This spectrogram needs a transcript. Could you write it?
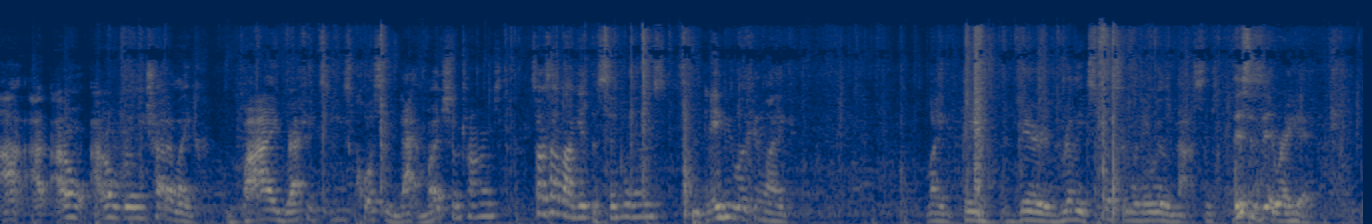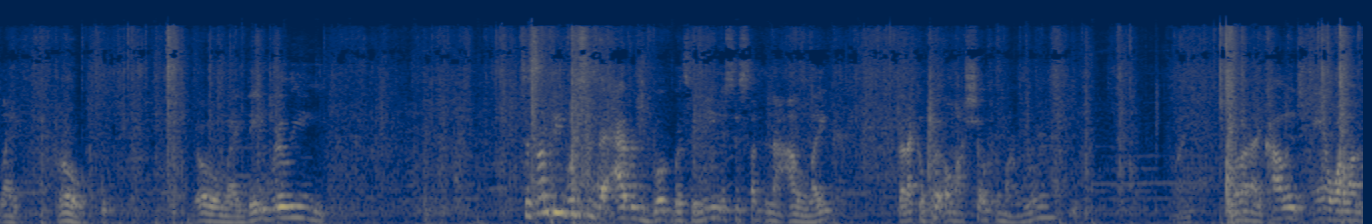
I, I I don't I don't really try to like buy graphic tees costing that much sometimes. Sometimes I get the simple ones and they be looking like like they they're really expensive when they really not. This is it right here. Like, bro. Oh, like they really to some people this is an average book, but to me this is something that I like that I could put on my shelf in my room. While I'm at college and while I'm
